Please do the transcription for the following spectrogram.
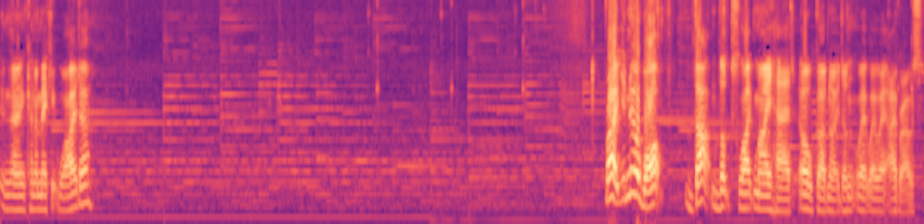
And then can I make it wider? Right, you know what? That looks like my head. Oh god, no it doesn't. Wait, wait, wait, eyebrows.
